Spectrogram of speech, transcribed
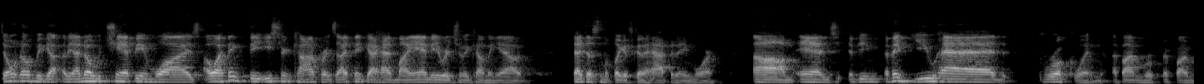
don't know if we got, I mean, I know champion wise, oh, I think the Eastern Conference, I think I had Miami originally coming out. That doesn't look like it's going to happen anymore. Um, and I think you had Brooklyn, if I'm if I'm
